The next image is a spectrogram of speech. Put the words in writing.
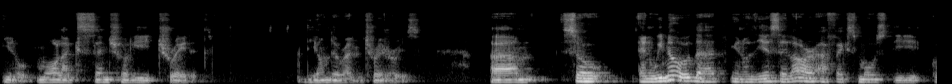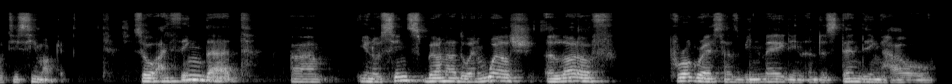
you know, more like centrally traded, the on-the-run treasuries. Um, so, and we know that, you know, the SLR affects most the OTC market. So I think that, um, you know, since Bernardo and Welch, a lot of progress has been made in understanding how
